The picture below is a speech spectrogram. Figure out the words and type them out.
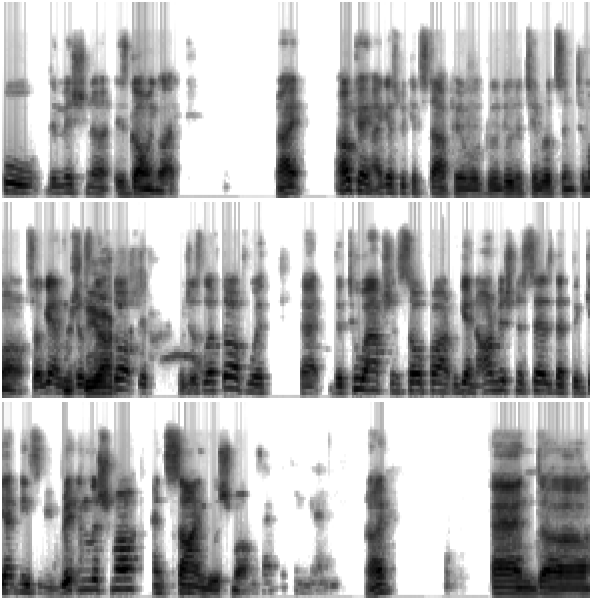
who the Mishnah is going like, right? Okay, I guess we could stop here. We'll, we'll do the tirutzim tomorrow. So again, we just left off. With, we just left off with that the two options so far. Again, our Mishnah says that the get needs to be written lishma and signed lishma, right? And uh,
